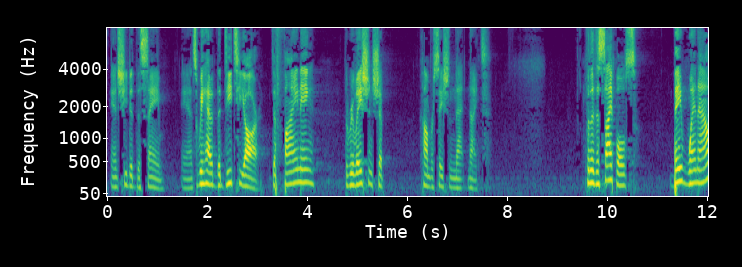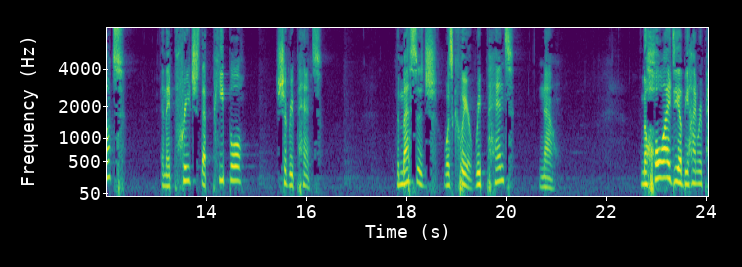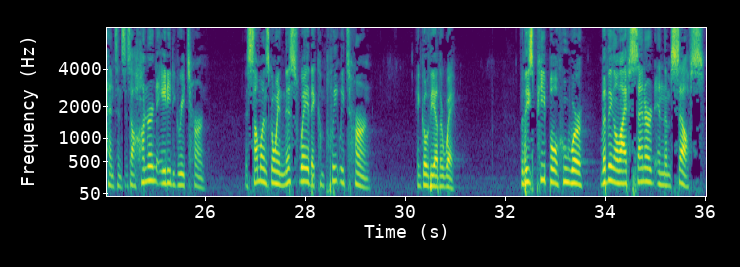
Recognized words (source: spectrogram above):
And she did the same. And so we had the DTR, defining the relationship conversation that night. For the disciples, they went out and they preached that people should repent. The message was clear repent now. And the whole idea behind repentance is a 180 degree turn. If someone's going this way, they completely turn and go the other way. For these people who were living a life centered in themselves,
